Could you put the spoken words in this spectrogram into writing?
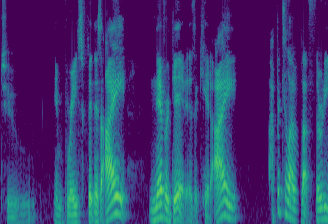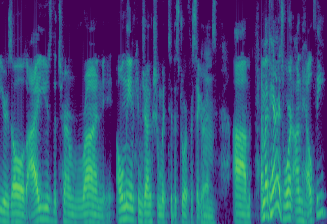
to embrace fitness. I never did as a kid. I up until I was about 30 years old, I used the term run only in conjunction with to the store for cigarettes. Um, and my parents weren't unhealthy.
